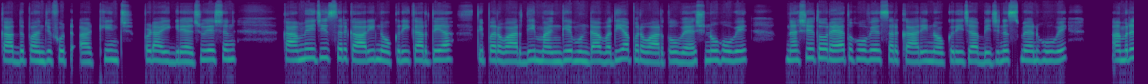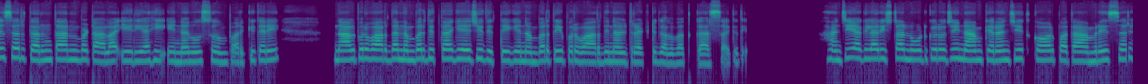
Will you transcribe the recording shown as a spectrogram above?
ਕੱਦ 5 ਫੁੱਟ 8 ਇੰਚ, ਪੜ੍ਹਾਈ ਗ੍ਰੈਜੂਏਸ਼ਨ ਕੰਮ ਹੈ ਜੀ ਸਰਕਾਰੀ ਨੌਕਰੀ ਕਰਦੇ ਆ ਤੇ ਪਰਿਵਾਰ ਦੀ ਮੰਗ ਹੈ ਮੁੰਡਾ ਵਧੀਆ ਪਰਿਵਾਰ ਤੋਂ ਵੈਸ਼ਨੋ ਹੋਵੇ ਨਸ਼ੇ ਤੋਂ ਰਹਿਤ ਹੋਵੇ, ਸਰਕਾਰੀ ਨੌਕਰੀ ਜਾਂ ਬਿਜ਼ਨਸਮੈਨ ਹੋਵੇ, ਅੰਮ੍ਰਿਤਸਰ ਤਰਨਤਾਰਨ ਬਟਾਲਾ ਏਰੀਆ ਹੀ ਇਹਨਾਂ ਨੂੰ ਸੰਪਰਕ ਕਰੇ। ਨਾਲ ਪਰਿਵਾਰ ਦਾ ਨੰਬਰ ਦਿੱਤਾ ਗਿਆ ਜੀ, ਦਿੱਤੇ ਗਏ ਨੰਬਰ ਤੇ ਪਰਿਵਾਰ ਦੇ ਨਾਲ ਡਾਇਰੈਕਟ ਗੱਲਬਾਤ ਕਰ ਸਕਦੇ। ਹਾਂਜੀ, ਅਗਲਾ ਰਿਸ਼ਤਾ ਨੋਟ ਕਰੋ ਜੀ, ਨਾਮ ਕਰਨਜੀਤ ਕੌਰ, ਪਤਾ ਅੰਮ੍ਰਿਤਸਰ,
